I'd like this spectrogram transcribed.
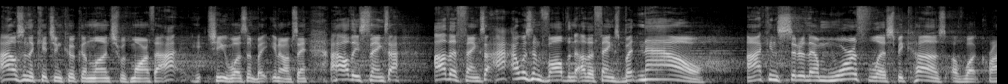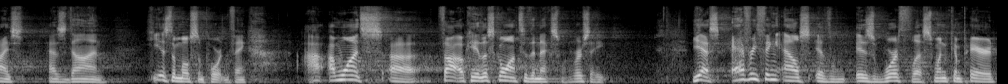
I was in the kitchen cooking lunch with Martha. I, she wasn't, but you know what I'm saying. All these things, I, other things. I, I was involved in other things, but now I consider them worthless because of what Christ has done. He is the most important thing. I, I once uh, thought, okay, let's go on to the next one, verse 8. Yes, everything else is, is worthless when compared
